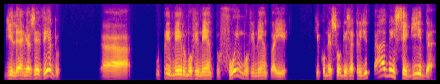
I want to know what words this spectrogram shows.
Guilherme Azevedo. Ah, o primeiro movimento foi um movimento aí que começou desacreditado, em seguida,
